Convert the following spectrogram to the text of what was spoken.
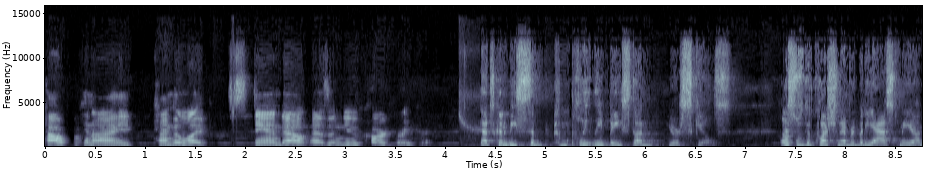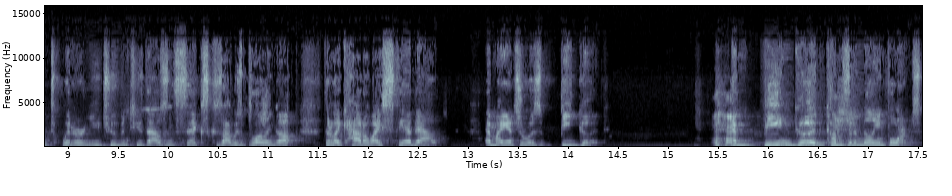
How can I kind of like stand out as a new card breaker? That's going to be sub- completely based on your skills. This was the question everybody asked me on Twitter and YouTube in 2006 because I was blowing up. They're like, "How do I stand out?" And my answer was, "Be good." and being good comes in a million forms.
